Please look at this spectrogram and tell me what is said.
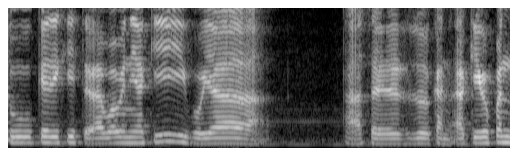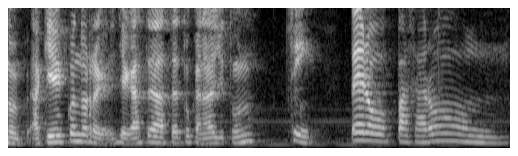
¿tú qué dijiste? Ah, voy a venir aquí y voy a, hacer... Aquí es cuando, aquí es cuando llegaste a hacer tu canal de YouTube. Sí, pero pasaron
